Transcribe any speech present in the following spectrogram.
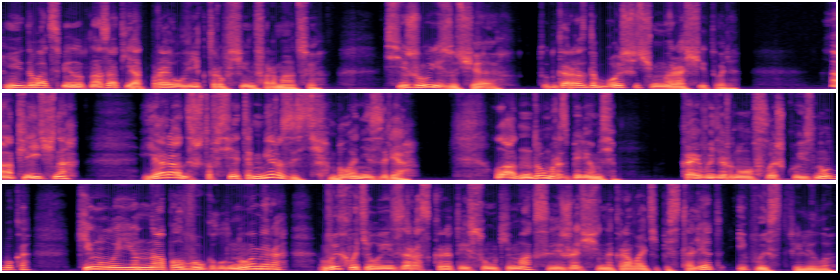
и двадцать минут назад я отправил Виктору всю информацию. Сижу и изучаю. Тут гораздо больше, чем мы рассчитывали. Отлично. Я рад, что вся эта мерзость была не зря. Ладно, дома разберемся. Кай выдернула флешку из ноутбука, кинула ее на пол в угол номера, выхватила из-за раскрытой сумки Макса, лежащий на кровати, пистолет и выстрелила.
